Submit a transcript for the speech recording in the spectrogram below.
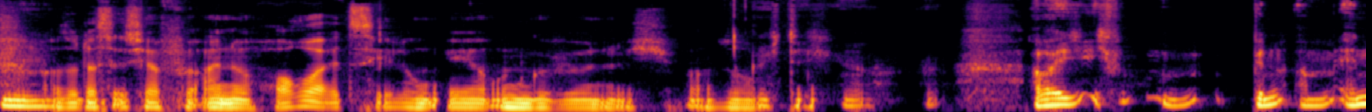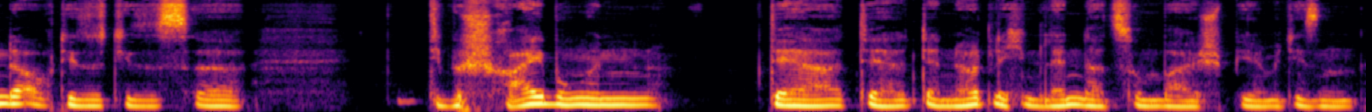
Mhm. Also das ist ja für eine Horrorerzählung eher ungewöhnlich. Also Richtig, ja. Aber ich, ich bin am Ende auch dieses, dieses, äh, die Beschreibungen der, der, der nördlichen Länder zum Beispiel mit diesen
